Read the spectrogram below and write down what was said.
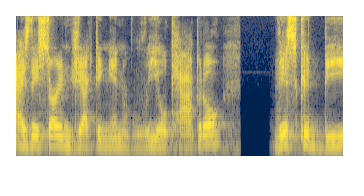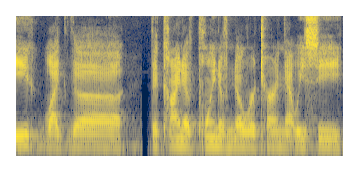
as they start injecting in real capital, this could be like the the kind of point of no return that we see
